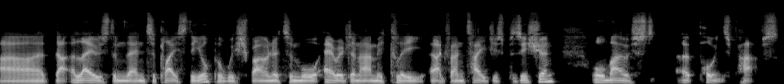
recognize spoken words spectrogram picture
Uh, that allows them then to place the upper wishbone at a more aerodynamically advantageous position, almost at points perhaps,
